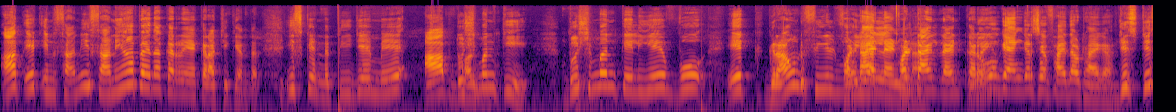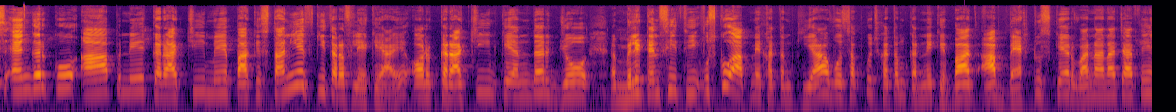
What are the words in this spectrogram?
آپ ایک انسانی سانحہ پیدا کر رہے ہیں کراچی کے اندر۔ اس کے نتیجے میں آپ دشمن کی دشمن کے لیے وہ ایک گراؤنڈ فیلڈ فرٹائل لینڈ کر رہے لوگوں کے اینگر سے فائدہ اٹھائے گا۔ جس جس اینگر کو آپ نے کراچی میں پاکستانیت کی طرف لے کے آئے اور کراچی کے اندر جو ملیٹنسی تھی اس کو آپ نے ختم کیا وہ سب کچھ ختم کرنے کے بعد آپ بیک ٹو سکیئر ون آنا چاہتے ہیں۔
